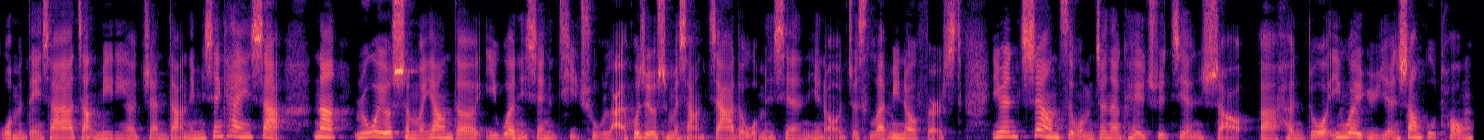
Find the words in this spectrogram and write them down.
我们等一下要讲 meeting agenda，你们先看一下。那如果有什么样的疑问，你先提出来，或者有什么想加的，我们先，you know just let me know first，因为这样子我们真的可以去。 减少呃很多因为语言上不通，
